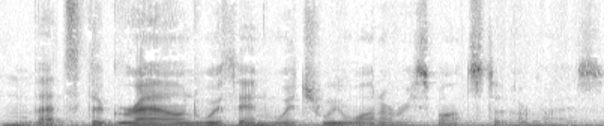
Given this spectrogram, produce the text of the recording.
that's the ground within which we want a response to arise.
